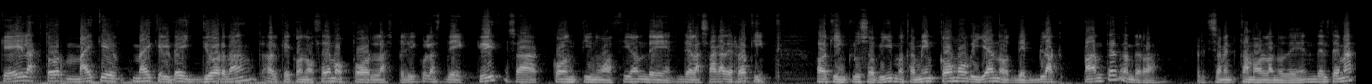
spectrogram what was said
que el actor Michael, Michael Bay Jordan, al que conocemos por las películas de Creed, esa continuación de, la saga de Rocky, al que incluso vimos también como villano de Black Panther, donde precisamente estamos hablando de, del tema,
